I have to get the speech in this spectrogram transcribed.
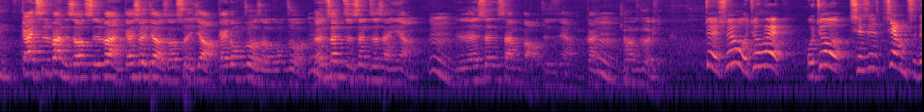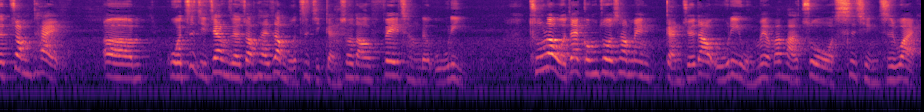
该吃饭的时候吃饭，该睡觉的时候睡觉，该工作的时候工作，人生只剩这三样。嗯，人生三宝就是这样，干就很可怜。对，所以我就会，我就其实这样子的状态，呃，我自己这样子的状态，让我自己感受到非常的无力。除了我在工作上面感觉到无力，我没有办法做事情之外，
